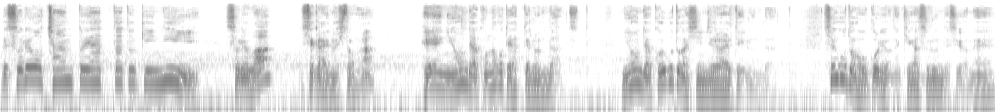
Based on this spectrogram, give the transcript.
でそれをちゃんとやった時にそれは世界の人が「へえ日本ではこんなことやってるんだ」っつって日本ではこういうことが信じられているんだってそういうことが起こるような気がするんですよね。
